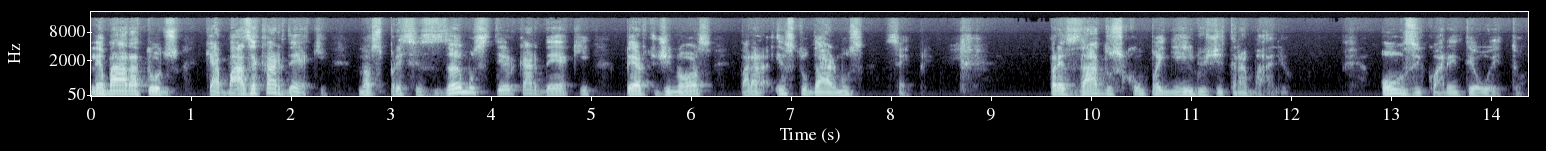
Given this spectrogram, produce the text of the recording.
Lembrar a todos que a base é Kardec. Nós precisamos ter Kardec perto de nós para estudarmos sempre. Prezados companheiros de trabalho, 11:48.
